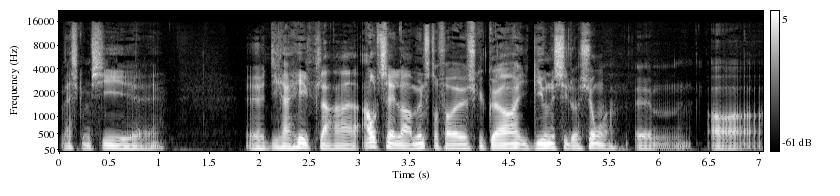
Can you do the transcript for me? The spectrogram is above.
hvad skal man sige, øh, øh, de her helt klare aftaler og mønstre for, hvad vi skal gøre i givende situationer. Øh, og,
